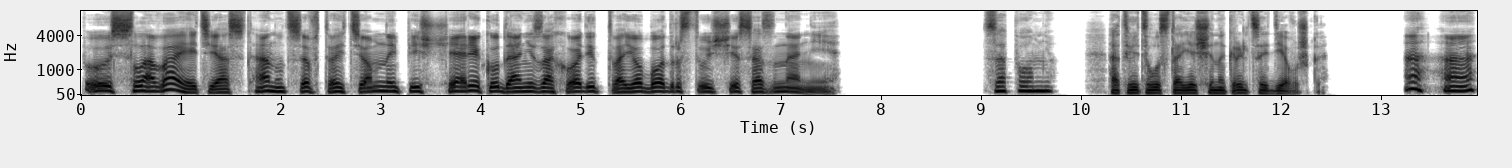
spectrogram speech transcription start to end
Пусть слова эти останутся в той темной пещере, куда не заходит твое бодрствующее сознание. Запомню, ответила стоящая на крыльце девушка. Ага.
